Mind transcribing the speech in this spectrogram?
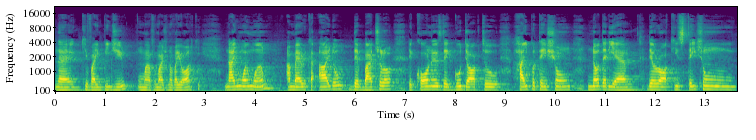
né? Que vai impedir uma filmagem em Nova York. 911 America Idol, The Bachelor, The Corners, The Good Doctor, Hypertension, Not That Yeah, The Rock, Station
